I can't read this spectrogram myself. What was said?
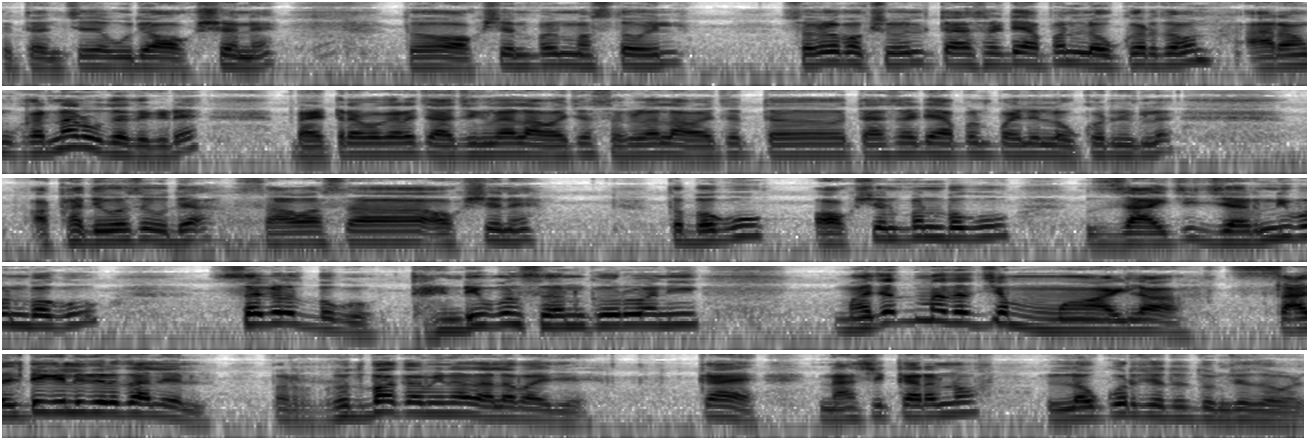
तर त्यांचे उद्या ऑप्शन आहे. तर ऑप्शन पण मस्त होईल. सगळं मस्त होईल त्यासाठी आपण लवकर जाऊन आराम करणार उद्या तिकडे. बॅटऱ्या वगैरे चार्जिंगला लावायच्या सगळं लावायचं तर त्यासाठी आपण पहिले लवकर निघलं अख्खा दिवस आहे उद्या सहा वाजता ऑप्शन आहे. तर बघू ऑप्शन पण बघू जायची जर्नी पण बघू सगळंच बघू. थंडी पण सहन करू आणि माझ्यात माझ्याच्या मायला चालटी गेली तरी चालेल पण रुतबा कमी ना झाला पाहिजे. काय? नाशिककारांनो लवकरच येतो तुमच्याजवळ.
